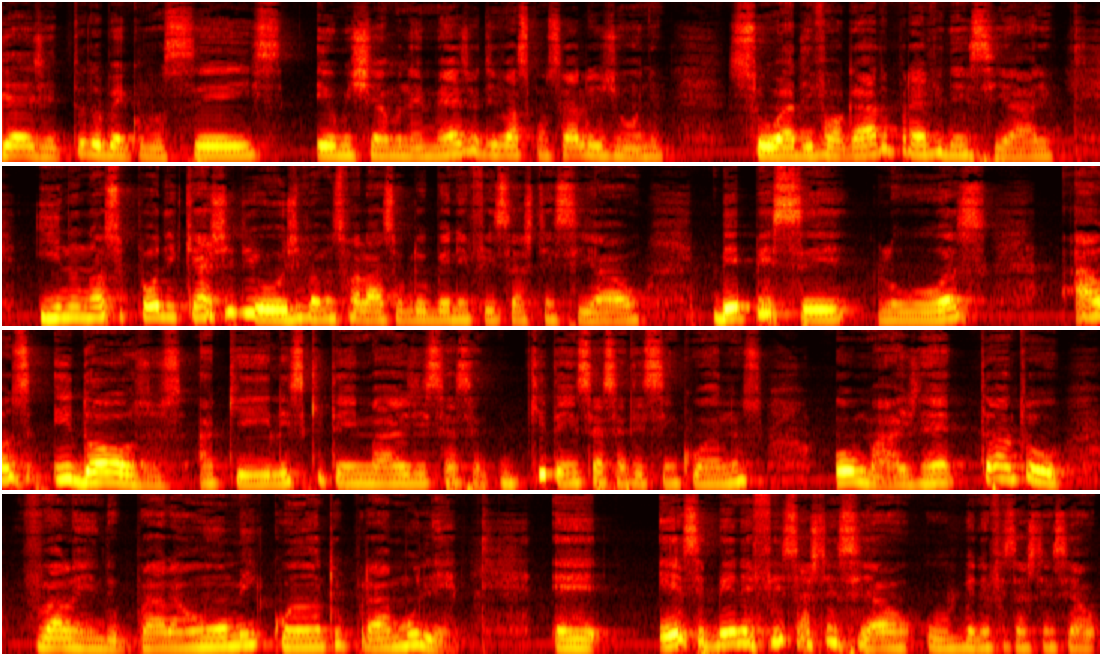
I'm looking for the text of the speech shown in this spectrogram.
E aí, gente, tudo bem com vocês? Eu me chamo Nemésio de Vasconcelos Júnior, sou advogado previdenciário e no nosso podcast de hoje vamos falar sobre o benefício assistencial BPC Luas aos idosos, aqueles que têm mais de 60, que têm 65 anos ou mais, né? Tanto valendo para homem quanto para mulher. É, esse benefício assistencial, o benefício assistencial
